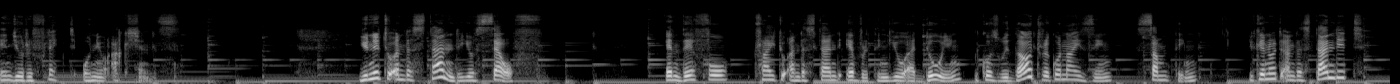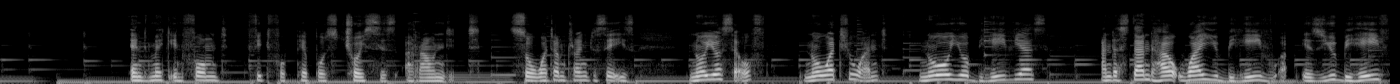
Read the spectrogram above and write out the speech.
and you reflect on your actions. You need to understand yourself and therefore try to understand everything you are doing because without recognizing something, you cannot understand it and make informed, fit for purpose choices around it. So, what I'm trying to say is know yourself, know what you want, know your behaviors, understand how why you behave as you behave,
